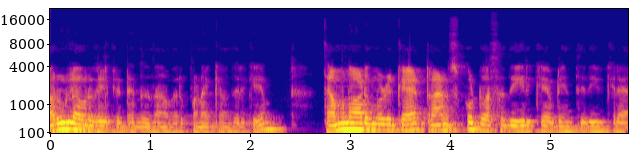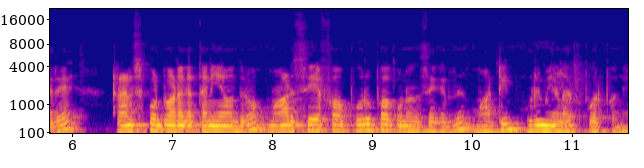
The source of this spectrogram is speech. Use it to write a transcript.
அருள் அவர்கள்கிட்ட இருந்து தான் விற்பனைக்கு வந்திருக்கு. தமிழ்நாடு முழுக்க டிரான்ஸ்போர்ட் வசதி இருக்குது அப்படின்னு தெரிவிக்கிறாரு. டிரான்ஸ்போர்ட் வாடகை தனியாக வந்துடும் மாடு சேஃபாக பொறுப்பாக கொண்டு வந்து சேர்க்கறது மாட்டின் உரிமையாளர் பொறுப்புங்க.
